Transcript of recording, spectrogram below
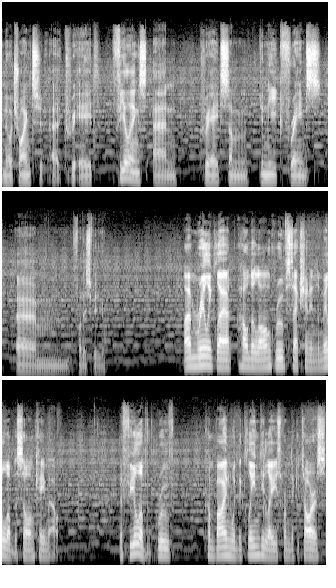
you know, trying to uh, create feelings and create some unique frames um, for this video. I'm really glad how the long groove section in the middle of the song came out. The feel of the groove, combined with the clean delays from the guitars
